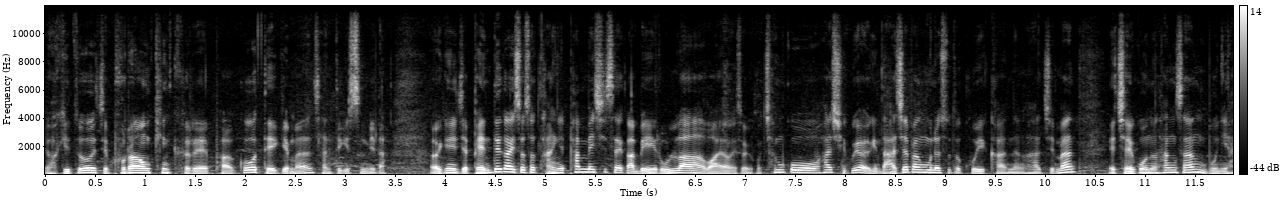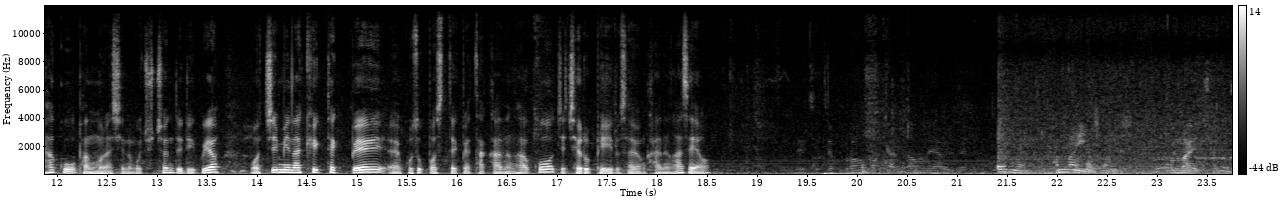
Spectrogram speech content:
여기도 이제 브라운 킹크랩하고 대게만 잔뜩 있습니다. 여기 이제 밴드가 있어서 당일 판매 시세가 매일 올라와요. 그래서 이거 참고하시고요. 여기 낮에 방문해서도 구입 가능하지만 예, 재고는 항상 문의하고 방문하시는 거 추천드리고요. 뭐 찜이나 퀵 택배, 예, 고속버스 택배 다 가능하고 이제 제로페이도 사용 가능하세요. 진짜 brown밖에 안 나오네요. 요새. 32,000원씩 3만 2천 원.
